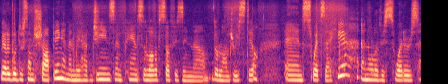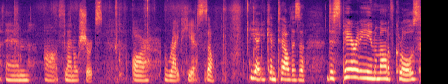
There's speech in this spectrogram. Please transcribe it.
we gotta go do some shopping and then we have jeans and pants. A lot of stuff is in um, the laundry still. And sweats are here and all of his sweaters and uh, flannel shirts are right here. So yeah you can tell there's a disparity in amount of clothes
